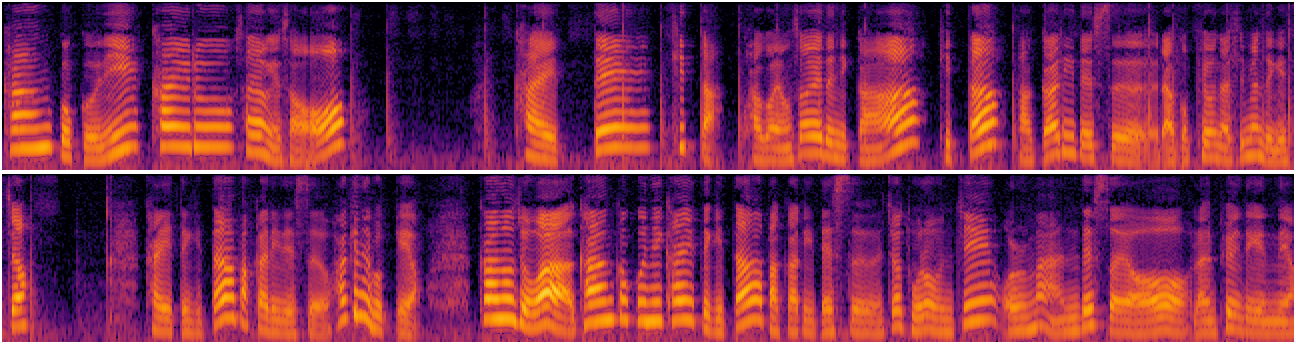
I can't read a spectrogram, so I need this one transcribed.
칸코kun이 카이루 사용해서 카에 때 키타 과거형 써야 되니까 키타 바까리 데스라고 표현하시면 되겠죠. 카이테 기타 바까리 데스 확인해 볼게요. 카노조와 칸코kun이 카이테 기타 바까리 데스 저 돌아온 지 얼마 안 됐어요. 라는 표현이 되겠네요.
